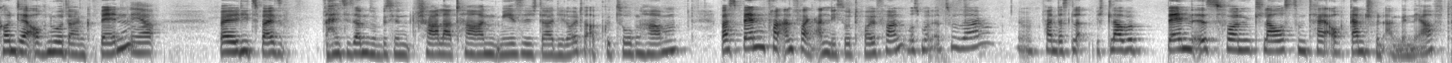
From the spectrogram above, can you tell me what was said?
konnte er auch nur dank Ben, ja. weil die zwei halt zusammen so ein bisschen Scharlatan-mäßig da die Leute abgezogen haben. Was Ben von Anfang an nicht so toll fand, muss man dazu sagen. Fand das, ich glaube, Ben ist von Klaus zum Teil auch ganz schön angenervt.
